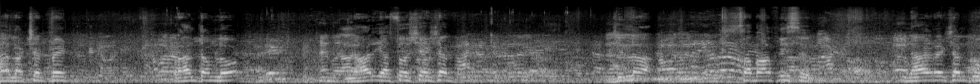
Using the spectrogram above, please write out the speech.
మా లక్షట్పేట్ ప్రాంతంలో లారీ అసోసియేషన్ జిల్లా సబ్ ఆఫీస్ ఇనాగరేషన్కు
